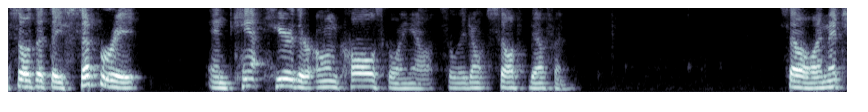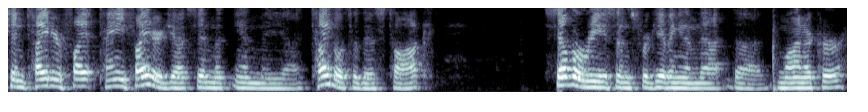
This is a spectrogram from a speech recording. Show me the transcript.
so that they separate and can't hear their own calls going out, so they don't self-deafen. So I mentioned tighter fight, tiny fighter jets in the in the uh, title to this talk. Several reasons for giving them that uh, moniker.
